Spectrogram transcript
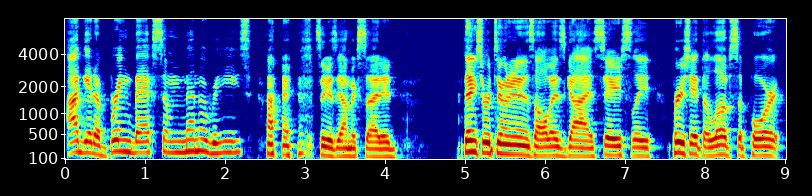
I get to bring back some memories. Seriously, I'm excited. Thanks for tuning in as always, guys. Seriously, appreciate the love, support.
